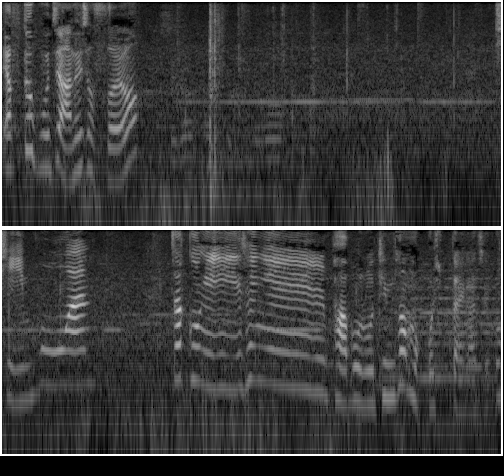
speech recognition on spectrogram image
약도 보지 않으셨어요? 김호환 짝꿍이 생일 밥으로 딤섬 먹고 싶다 해가지고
